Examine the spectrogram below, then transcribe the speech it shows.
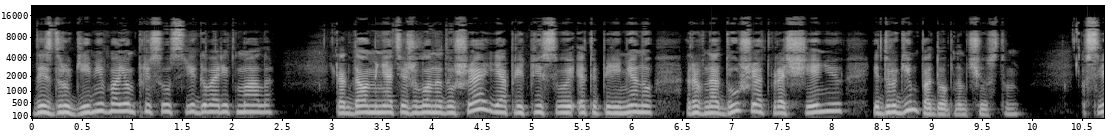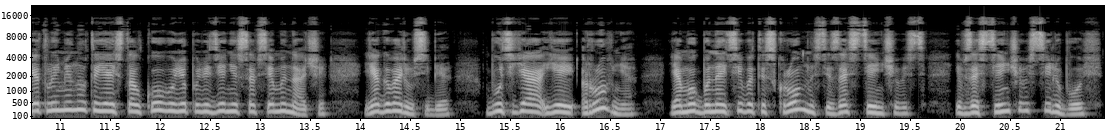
да и с другими в моем присутствии говорит мало. Когда у меня тяжело на душе, я приписываю эту перемену равнодушию, отвращению и другим подобным чувствам. В светлые минуты я истолковываю ее поведение совсем иначе. Я говорю себе, будь я ей ровня, я мог бы найти в этой скромности застенчивость и в застенчивости любовь.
